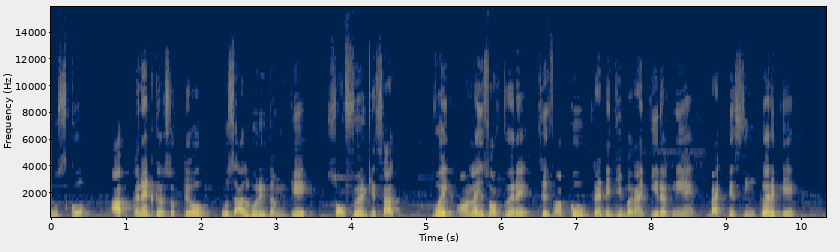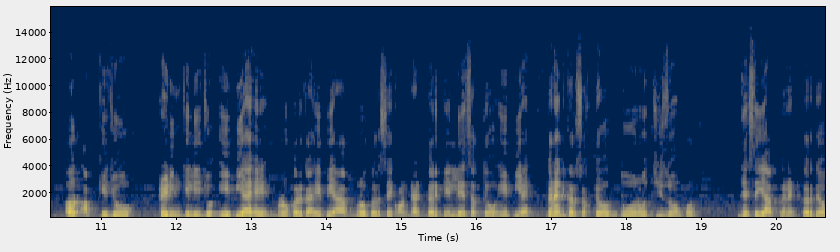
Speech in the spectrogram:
उसको आप कनेक्ट कर सकते हो उस अल्गोरिदम के सॉफ्टवेयर के साथ। वो एक ऑनलाइन सॉफ्टवेयर है, सिर्फ़ आपको स्ट्रैटेजी बना के रखनी है बैक टेस्टिंग करके, और आपके जो ट्रेडिंग के लिए जो एपीआई है, ब्रोकर का एपीआई आप ब्रोकर से कॉन्टैक्ट करके ले सकते हो एपीआई कनेक्ट कर सकते हो दोनों चीज़ों को। जैसे ही आप कनेक्ट करते हो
